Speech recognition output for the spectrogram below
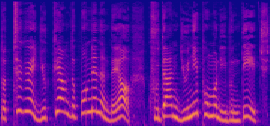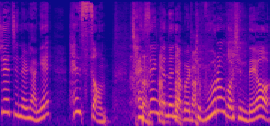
또 특유의 유쾌함도 뽐냈는데요. 구단 유니폼을 입은 뒤 취재진을 향해 handsome 잘생겼느냐고 이렇게 물은 것인데요.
